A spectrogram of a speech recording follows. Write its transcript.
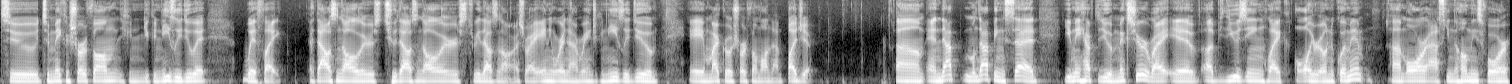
to to make a short film. You can you can easily do it with like thousand dollars, two thousand dollars, three thousand dollars, right? Anywhere in that range, you can easily do a micro short film on that budget. Um, and that well, that being said, you may have to do a mixture, right, of, of using like all your own equipment, um, or asking the homies for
